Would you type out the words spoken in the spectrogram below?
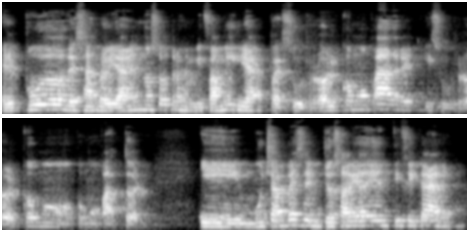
él pudo desarrollar en nosotros, en mi familia, pues su rol como padre y su rol como, como pastor. Y muchas veces yo sabía identificar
